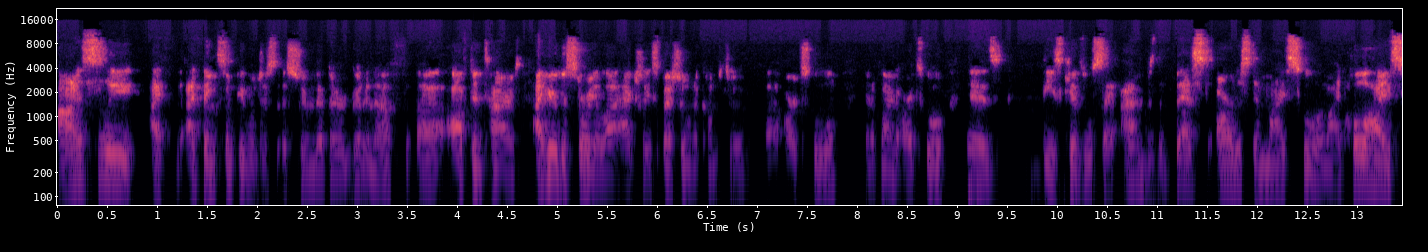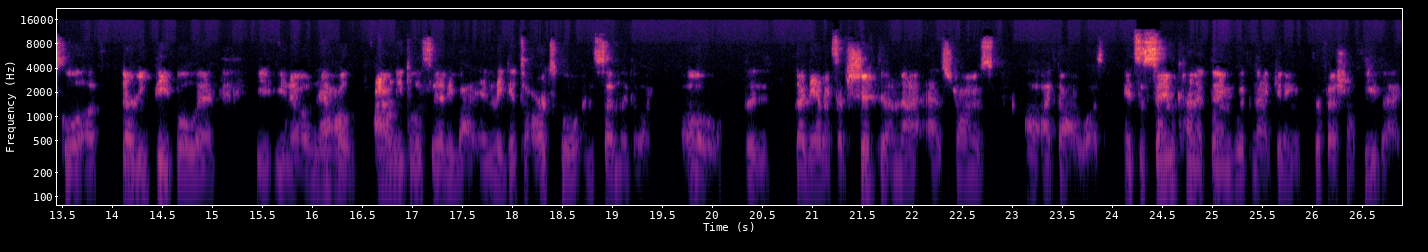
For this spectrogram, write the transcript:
honestly, I, I think some people just assume that they're good enough. Uh, oftentimes, I hear the story a lot, actually, especially when it comes to uh, art school and applying to art school, is these kids will say, I was the best artist in my school, in my whole high school of 30 people. And you, you know, now I don't need to listen to anybody. And they get to art school and suddenly they're like, oh, the dynamics have shifted. I'm not as strong as uh, I thought I was. It's the same kind of thing with not getting professional feedback.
